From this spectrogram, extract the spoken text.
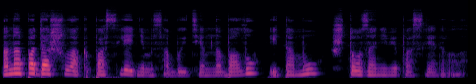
она подошла к последним событиям на балу и тому, что за ними последовало.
